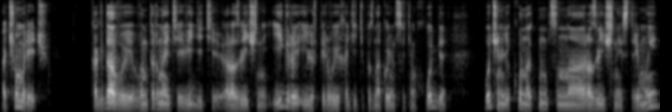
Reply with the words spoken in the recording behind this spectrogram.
О чем речь? Когда вы в интернете видите различные игры или впервые хотите познакомиться с этим хобби, очень легко наткнуться на различные стримы,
